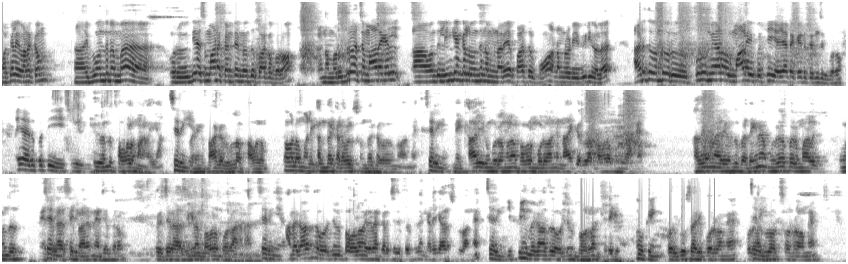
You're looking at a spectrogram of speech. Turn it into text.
மக்களே வணக்கம். இப்போ வந்து நம்ம ஒரு வித்தியாசமான கண்டென்ட் வந்து பார்க்க போகிறோம் நம்ம ருத்ராட்ச மாலைகள் வந்து லிங்கங்கள் வந்து நம்ம நிறைய பார்த்துருப்போம் நம்மளுடைய வீடியோவில் அடுத்து வந்து ஒரு புதுமையான ஒரு மாலையை பற்றி ஐயாட்ட கேட்டு தெரிஞ்சுக்க போகிறோம் ஐயா இதை பற்றி சொல்லிருக்கீங்க இது வந்து பவள மாலையா? சரிங்க. இப்போ நீங்க பாக்குறது உள்ள பவளம். பவள மாலை. அந்த கடவுள் சொந்த கடவுள்னு வாங்க சரிங்க. இன்னைக்கு காளி கும்புறவங்கலாம் பவளம் போடுவாங்க நாய்க்கர்லாம் பவளம் போடுவாங்க. அதே மாதிரி வந்து பாத்தீங்கன்னா முருகப்பெருமாளுக்கு உகந்தது சரி, ராசி சரி. பாரு நட்சத்திரம் விருச்ச ராசிக்கெல்லாம் பவளம் போடுவாங்கன்னா சரிங்க. அந்த காலத்துல ஒரிஜினல் பவளம் இதெல்லாம் கிடைச்சது இப்போ இப்பெல்லாம் கிடைக்காதுன்னு சொல்லுவாங்க. சரிங்க. இப்பயும் இந்த காலத்துல ஒரிஜினல் பவளம் கிடைக்கும் ஓகேங்க. ஒரு பூசாரி போடுறவங்க ஒரு. அல்வாக் சொல்றவங்க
